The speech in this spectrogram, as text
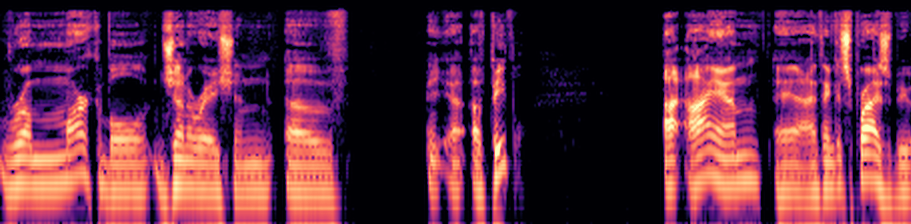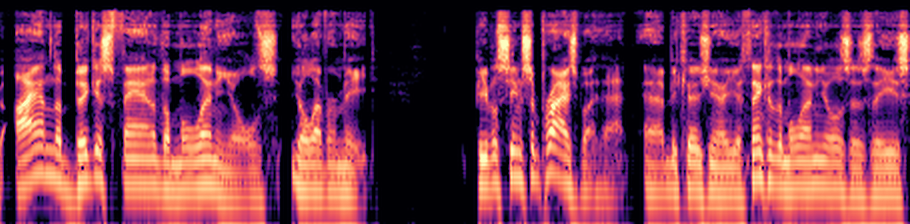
remarkable generation of uh, of people. I, I am, and I think it surprises people. I am the biggest fan of the millennials you'll ever meet. People seem surprised by that uh, because you know you think of the millennials as these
